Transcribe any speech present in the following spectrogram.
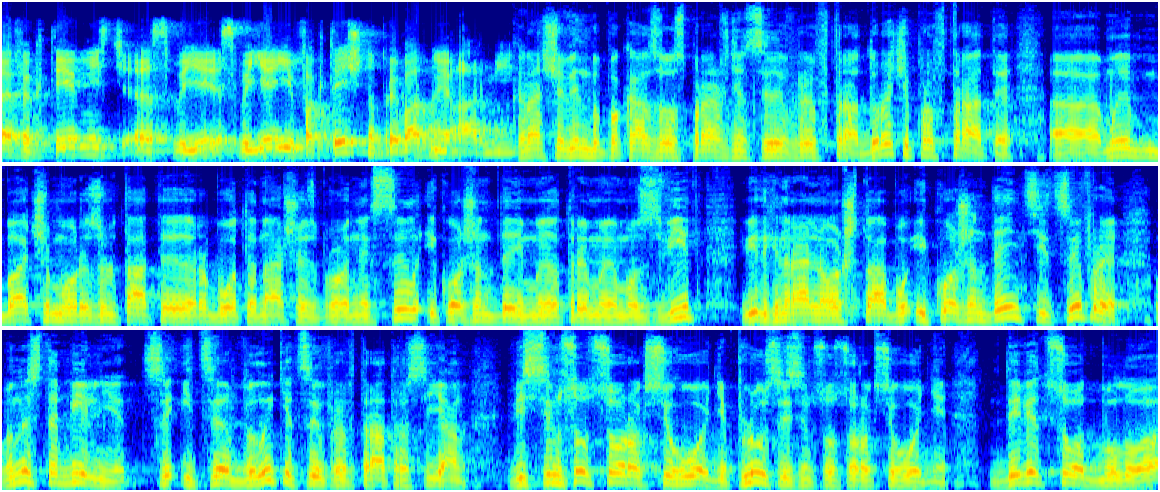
ефективність е, своєї своєї фактично приватної армії. Краще він би показував справжні цифри втрат. До речі, про втрати. Е, Ми бачимо результати роботи наших збройних сил, і кожен день ми отримуємо звіт від генерального штабу. І кожен день ці цифри вони стабільні. Це і це великі цифри втрат росіян. 840 сьогодні, плюс 840 сьогодні. 900 було,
